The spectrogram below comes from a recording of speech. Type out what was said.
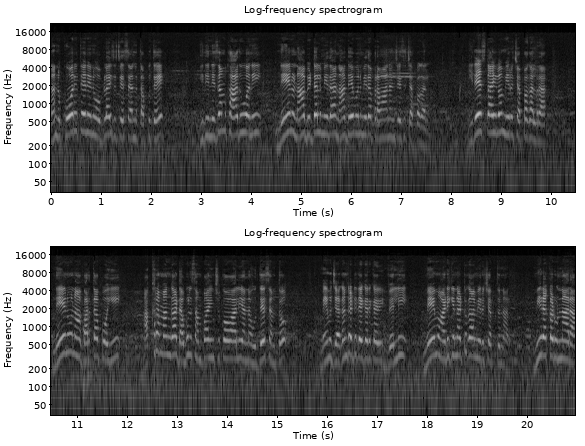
నన్ను కోరితే నేను ఒబ్లైజ్ చేశాను తప్పితే ఇది నిజం కాదు అని నేను నా బిడ్డల మీద నా దేవుని మీద ప్రమాణం చేసి చెప్పగలను. ఇదే స్థాయిలో మీరు చెప్పగలరా? నేను నా భర్త పోయి అక్రమంగా డబ్బులు సంపాదించుకోవాలి అన్న ఉద్దేశంతో మేము జగన్ రెడ్డి దగ్గరికి వెళ్ళి మేము అడిగినట్టుగా మీరు చెప్తున్నారు. మీరు అక్కడ ఉన్నారా?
